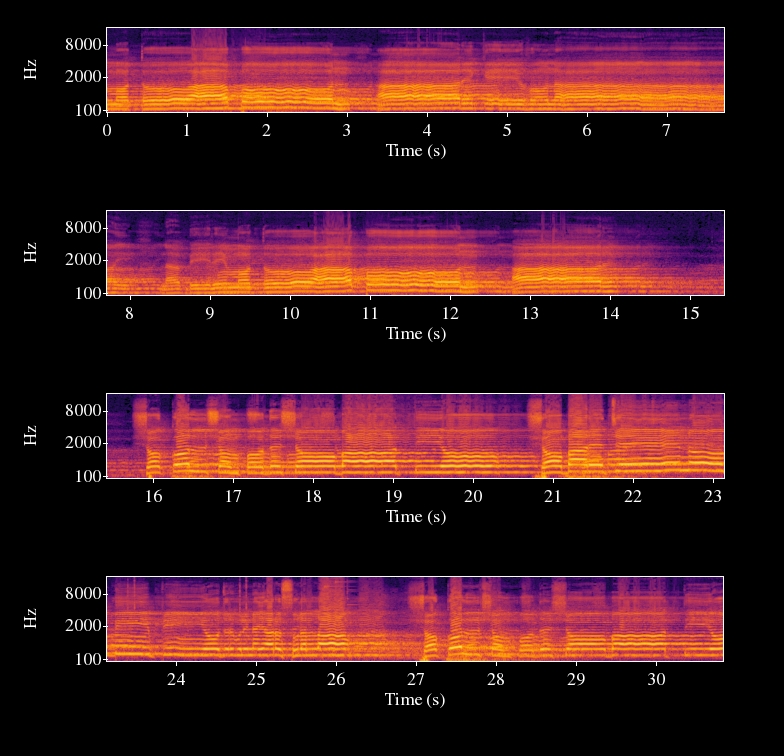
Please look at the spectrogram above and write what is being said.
মতো আপন আর কেহ নাই। নবীর মতো আপন আর সকল সম্পদ সবাতীয় সবার চেয়ে নবী প্রিয়। বলি না আর সুলাল্লাহ সকল সম্পদ সবাতীয়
